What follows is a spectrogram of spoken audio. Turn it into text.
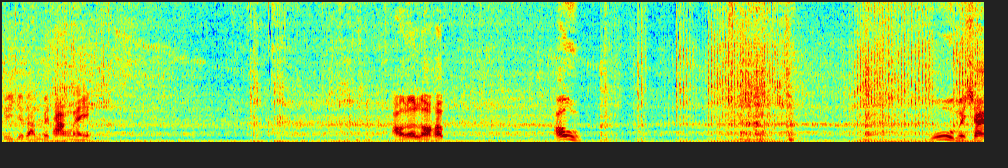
พี่จะดันไปทางไหน เอาแล้วเหรอครับ เอาอู้ไม่ใช่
